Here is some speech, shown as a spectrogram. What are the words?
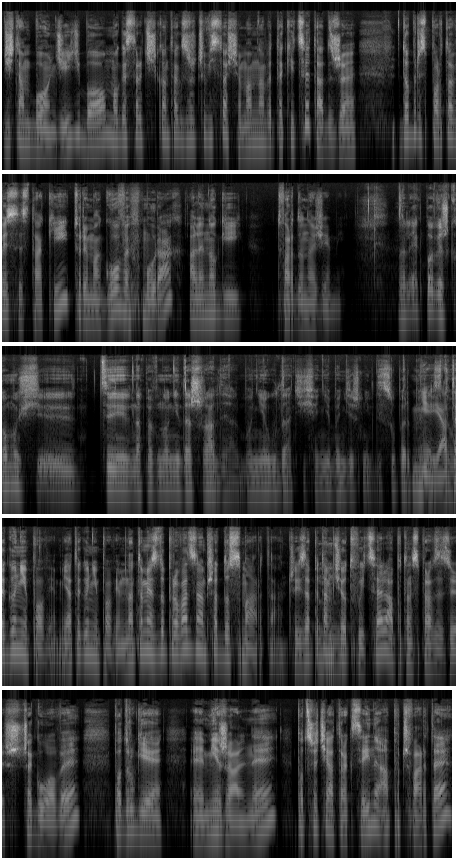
gdzieś tam błądzić, bo mogę stracić kontakt z rzeczywistością. Mam nawet taki cytat, że dobry sportowiec jest taki, który ma głowę w chmurach, ale nogi twardo na ziemi. No ale jak powiesz komuś, y, ty na pewno nie dasz rady, albo nie uda ci się, nie będziesz nigdy super Nie, ja tego nie powiem, ja tego nie powiem. Natomiast doprowadzę na przykład do smarta, czyli zapytam mhm. cię o twój cel, a potem sprawdzę, co jest szczegółowy, po drugie e, mierzalny, po trzecie atrakcyjny, a po czwarte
